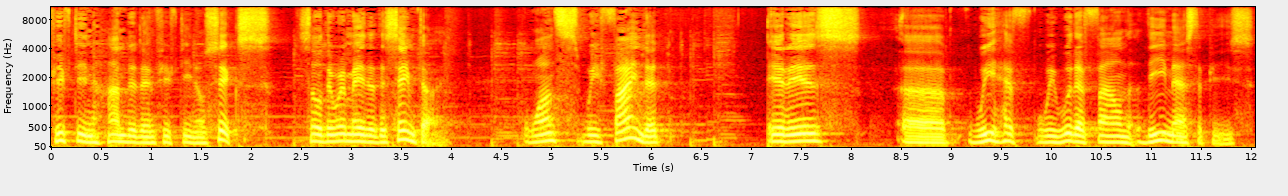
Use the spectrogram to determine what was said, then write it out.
1500 and 1506. So they were made at the same time. Once we find it, it is, uh, we, have, we would have found the masterpiece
